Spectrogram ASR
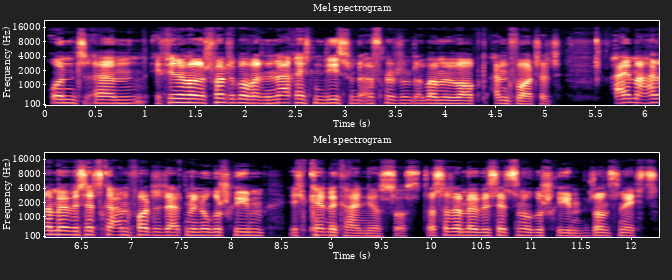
Und ähm, ich bin immer gespannt, ob er meine Nachrichten liest und öffnet und ob er mir überhaupt antwortet. Einmal hat er mir bis jetzt geantwortet, er hat mir nur geschrieben, ich kenne keinen Justus. Das hat er mir bis jetzt nur geschrieben, sonst nichts.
